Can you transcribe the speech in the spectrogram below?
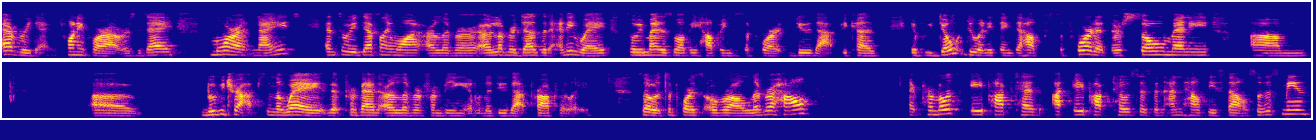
every day, 24 hours a day, more at night. And so we definitely want our liver, our liver does it anyway, so we might as well be helping to support do that because if we don't do anything to help support it, there's so many um, uh, booby traps in the way that prevent our liver from being able to do that properly. So it supports overall liver health, it promotes apoptosis in unhealthy cells. So this means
